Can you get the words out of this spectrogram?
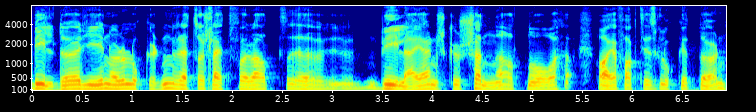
bildør gir når du lukker den, rett og slett for at uh, bileieren skulle skjønne at nå har jeg faktisk lukket døren.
